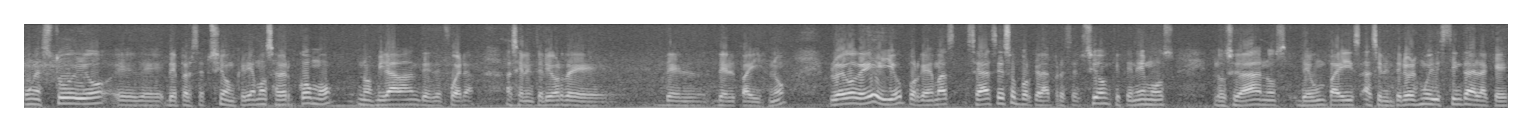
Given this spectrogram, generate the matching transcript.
un estudio eh, de, percepción. Queríamos saber cómo nos miraban desde fuera hacia el interior de, del, país. ¿no? Luego de ello, porque además se hace eso porque la percepción que tenemos los ciudadanos de un país hacia el interior es muy distinta de la que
